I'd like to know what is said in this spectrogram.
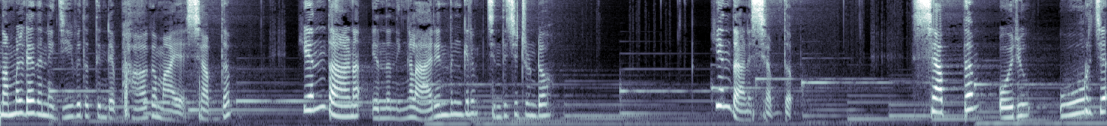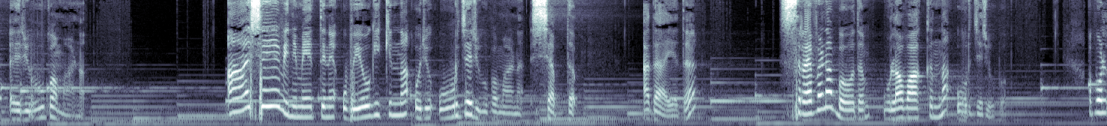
നമ്മളുടെ തന്നെ ജീവിതത്തിന്റെ ഭാഗമായ ശബ്ദം എന്താണ് എന്ന് നിങ്ങൾ ആരെന്തെങ്കിലും ചിന്തിച്ചിട്ടുണ്ടോ? എന്താണ് ശബ്ദം? ശബ്ദം ഒരു ഊർജ രൂപമാണ്. ആശയവിനിമയത്തിന് ഉപയോഗിക്കുന്ന ഒരു ഊർജ രൂപമാണ് ശബ്ദം. അതായത് ശ്രവണബോധം ഉളവാക്കുന്ന ഊർജ രൂപം അപ്പോൾ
